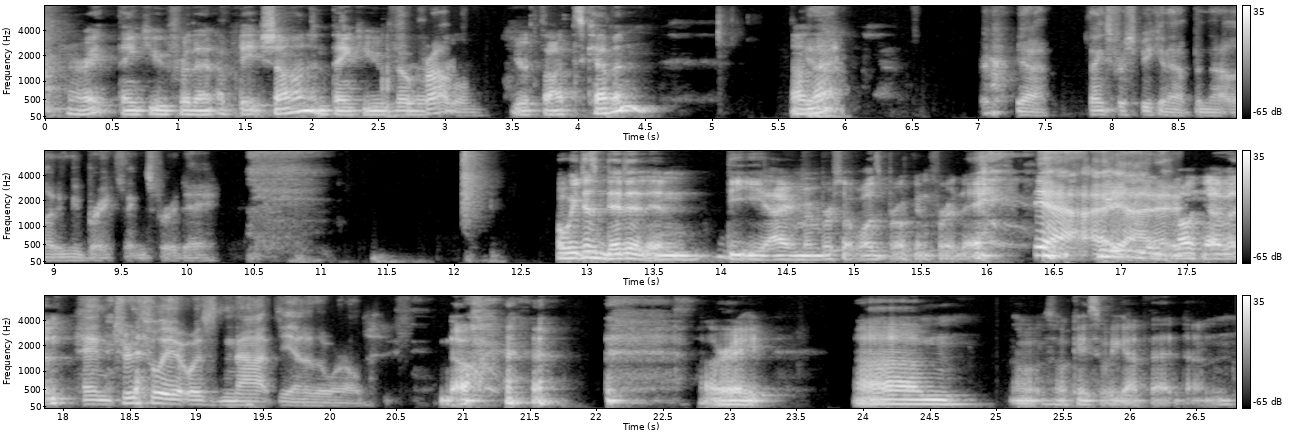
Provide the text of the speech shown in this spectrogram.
All right. Thank you for that update, Sean, and thank you No for problem. your thoughts, Kevin, on Yeah. that. Yeah, thanks for speaking up and not letting me break things for a day. Well, we just did it in DEI, remember? So it was broken for a day. Yeah, I- We didn't yeah, and- tell Kevin. And truthfully, it was not the end of the world. No. All right. Um, oh, okay, so we got that done.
